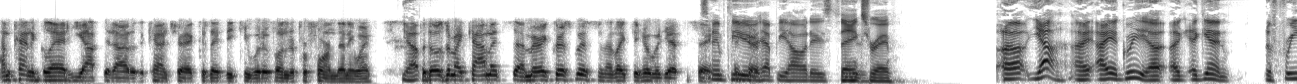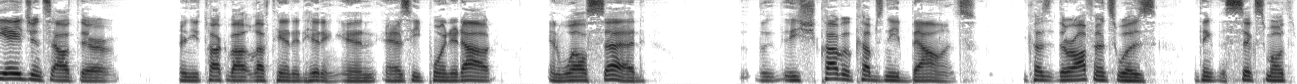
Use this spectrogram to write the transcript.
I'm kind of glad he opted out of the contract because I think he would have underperformed anyway. Yep. But those are my comments. Uh, Merry Christmas, and I'd like to hear what you have to say. Same to Take you. care. Happy holidays. To Thanks, you. Ray. Uh, yeah, I, I agree. Uh, again, the free agents out there, and you talk about left-handed hitting, and as he pointed out, and well said, the, the Chicago Cubs need balance because their offense was, I think, the sixth most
